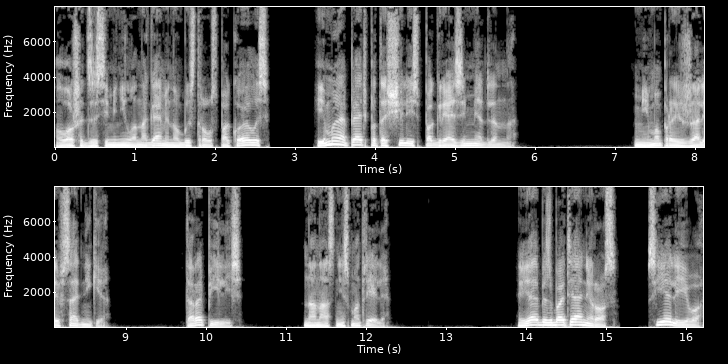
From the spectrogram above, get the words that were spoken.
Лошадь засеменила ногами, но быстро успокоилась и мы опять потащились по грязи медленно. Мимо проезжали всадники. Торопились. На нас не смотрели. «Я без батяни рос. Съели его»,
